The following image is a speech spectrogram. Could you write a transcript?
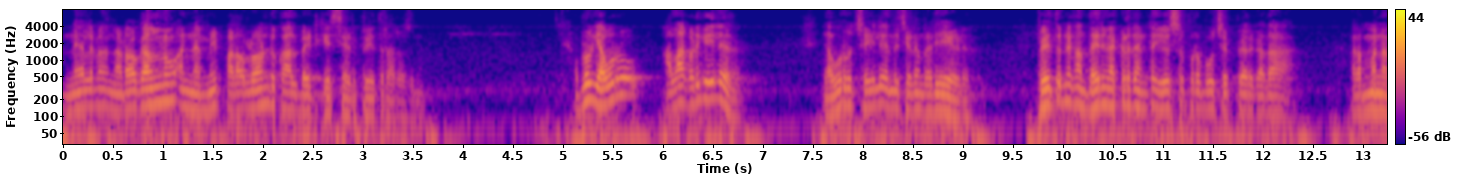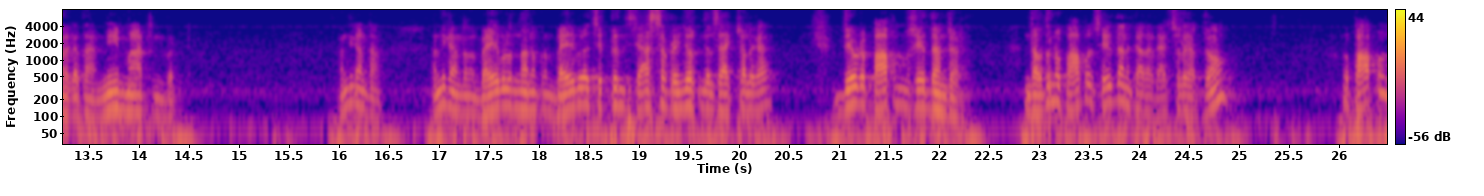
నేల మీద నడవగలను అని నమ్మి పడవలోండి కాలు బయటకు వేసాడు పేతురు ఆ రోజున. అప్పుడు ఎవరు అలా అడిగేయలేదు ఎవరు చేయలేదు చేయడం రెడీ అయ్యాడు. పేతురు నీకు అంత ధైర్యం ఎక్కడిదంటే యేసుప్రభు చెప్పారు కదా రమ్మన్నారు కదా నీ మాటని బట్టి. అందుకంటాను అందుకంటాను బైబిల్ ఉందనుకుని బైబిల్ చెప్పింది శాస్త్రం ఏం జరుగుతుంది తెలుసు యాక్చువల్గా దేవుడు పాపం చేయొద్దంటాడు దాని అర్థం నువ్వు పాపం చేయొద్దని కాదు యాక్చువల్గా అర్థం? నువ్వు పాపం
